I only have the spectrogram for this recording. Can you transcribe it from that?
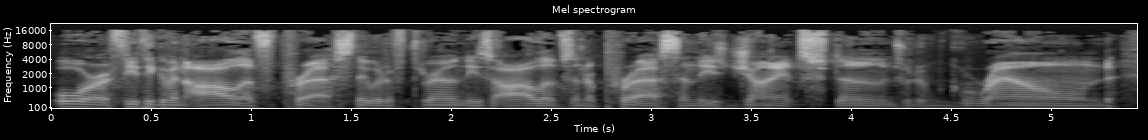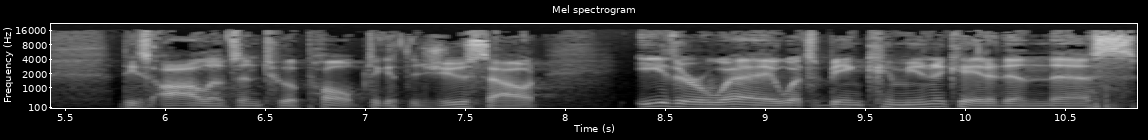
Or if you think of an olive press, they would have thrown these olives in a press, and these giant stones would have ground these olives into a pulp to get the juice out. Either way, what's being communicated in this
